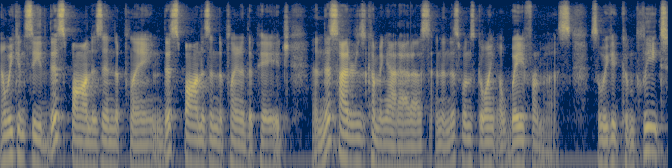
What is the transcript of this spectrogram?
And we can see this bond is in the plane, this bond is in the plane of the page, and this hydrogen is coming out at us, and then this one's going away from us. So we could complete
